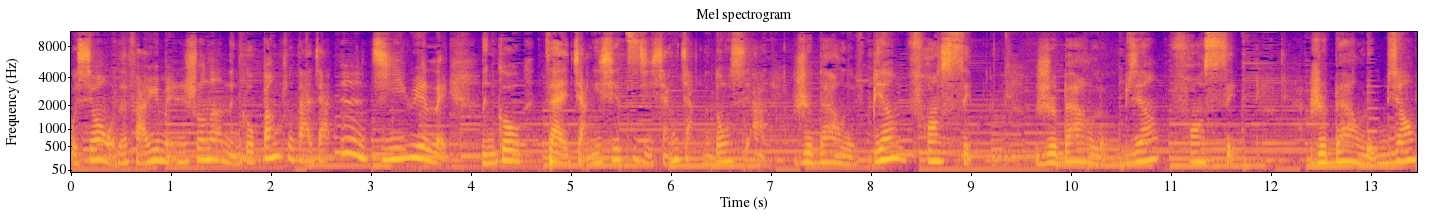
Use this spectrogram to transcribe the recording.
我希望我的法语每日说呢，能够帮助大家日积月累，能够再讲一些自己想讲的东西啊。Je parle bien français. Je parle bien français. Je parle bien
